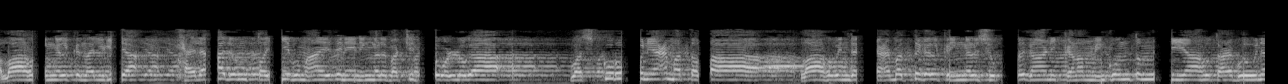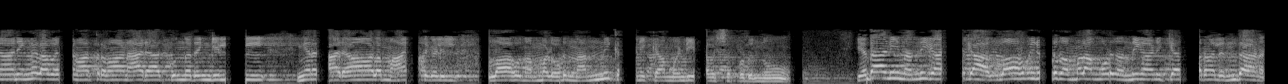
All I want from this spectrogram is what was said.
അള്ളാഹു നിങ്ങൾക്ക് നൽകിയ ഹലാലും തയ്യബുമായതിനെ നിങ്ങൾ ഭക്ഷിച്ചുകൊള്ളുക. അള്ളാഹുവിന്റെ അബത്തുകൾക്ക് നിങ്ങൾ ശുക്ർ കാണിക്കണം. ഇൻകുന്തും നിങ്ങൾ അവരെ മാത്രമാണ് ആരാധിക്കുന്നതെങ്കിൽ ഇങ്ങനെ ധാരാളം ആയത്തുകളിൽ അള്ളാഹു നമ്മളോട് നന്ദി കാണിക്കാൻ വേണ്ടി ആവശ്യപ്പെടുന്നു. എന്താണ് ഈ നന്ദി കാണിക്കുക? അള്ളാഹുവിനോട് നമ്മൾ അങ്ങോട്ട് നന്ദി കാണിക്കുക എന്ന് പറഞ്ഞാൽ എന്താണ്?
